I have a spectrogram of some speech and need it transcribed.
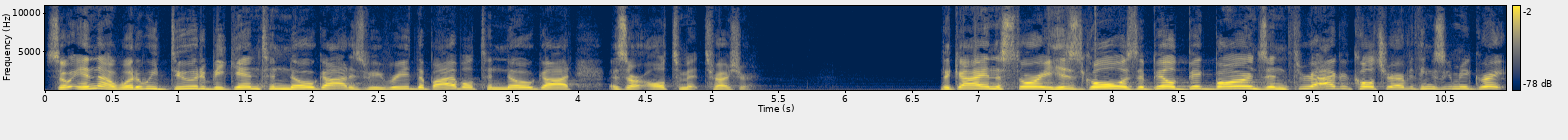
So, in that, what do we do to begin to know God as we read the Bible to know God as our ultimate treasure? The guy in the story, his goal is to build big barns, and through agriculture, everything's to be great.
